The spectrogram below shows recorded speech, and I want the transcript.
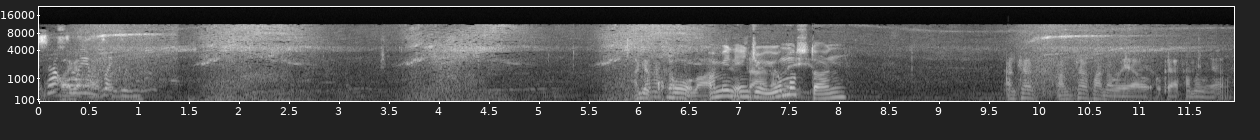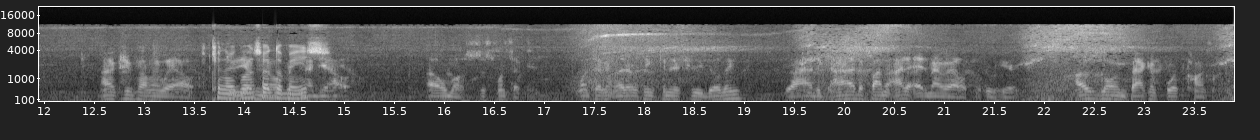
Is that I got only all like? I got myself Cool. I mean, Angel, you I'm almost a- done. I'm trying. I'm trying to find my way out. Okay, I found my way out. I actually found my way out. Can I go inside the maze? Uh, almost. Just one second. One second. Let everything finish rebuilding. I had to. I had to find. I had to edit my way out through here. I was going back and forth constantly.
